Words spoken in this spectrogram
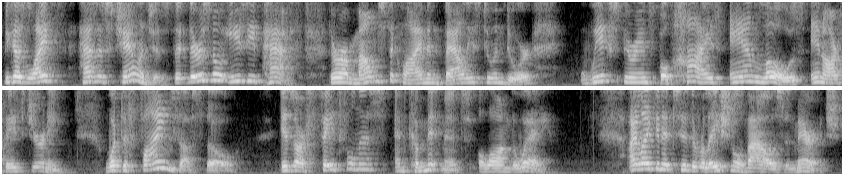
Because life has its challenges. There is no easy path. There are mountains to climb and valleys to endure. We experience both highs and lows in our faith journey. What defines us, though, is our faithfulness and commitment along the way. I liken it to the relational vows in marriage.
